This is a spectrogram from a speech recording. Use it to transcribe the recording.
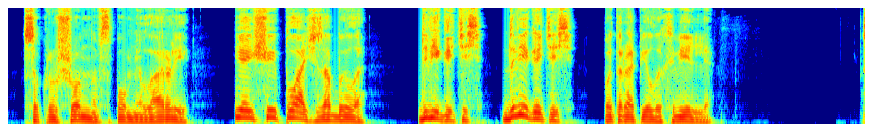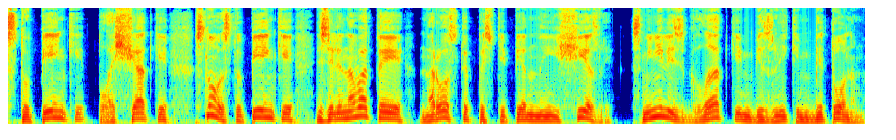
— сокрушенно вспомнила Орли. «Я еще и плач забыла. Двигайтесь, двигайтесь», — поторопил их Вилли. Ступеньки, площадки, снова ступеньки, зеленоватые наросты постепенно исчезли, сменились гладким безликим бетоном,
